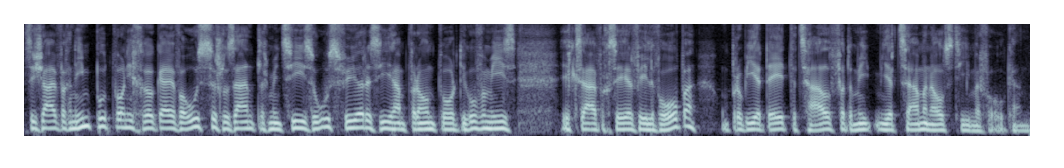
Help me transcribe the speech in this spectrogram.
Es ist einfach ein Input, den ich von außen Schlussendlich müssen Sie es ausführen. Sie haben die Verantwortung auf dem Eis. Ich sehe einfach sehr viel von oben und probiere dort zu helfen, damit wir zusammen als Team Erfolg haben.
